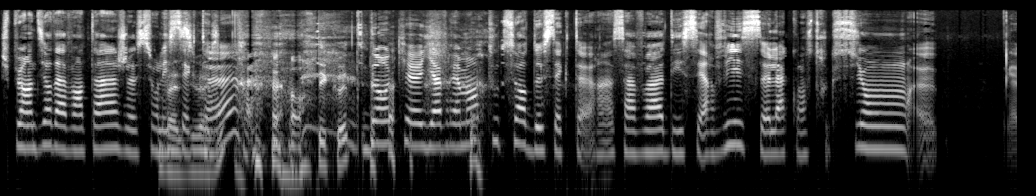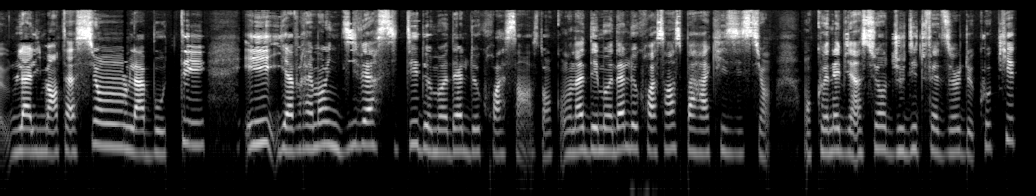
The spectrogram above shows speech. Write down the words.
Je peux en dire davantage sur les secteurs. On t'écoute. Donc, il y a vraiment toutes sortes de secteurs. Hein. Ça va des services, la construction, l'alimentation, la beauté, et il y a vraiment une diversité de modèles de croissance. Donc, on a des modèles de croissance par acquisition. On connaît bien sûr Judith Fetzer de Cookit,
